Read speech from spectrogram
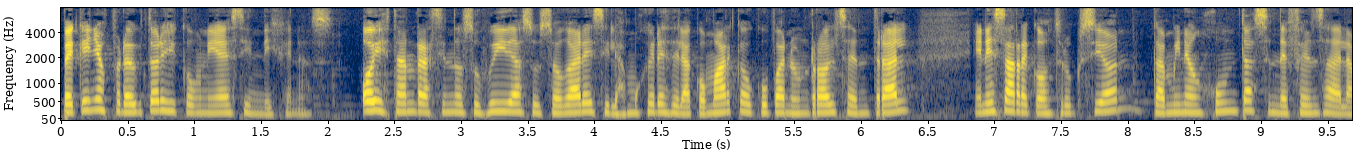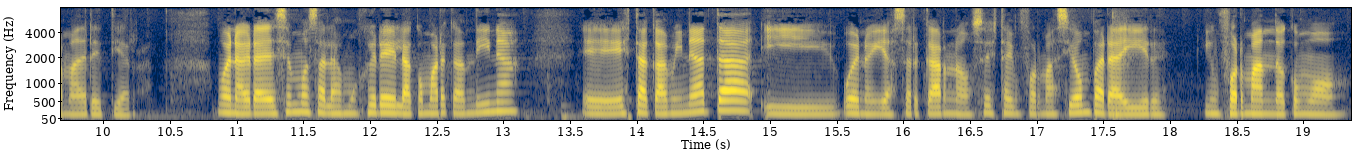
pequeños productores y comunidades indígenas. Hoy están rehaciendo sus vidas, sus hogares y las mujeres de la comarca ocupan un rol central en esa reconstrucción, caminan juntas en defensa de la madre tierra. Bueno, agradecemos a las mujeres de la comarca andina eh, esta caminata y bueno, y acercarnos esta información para ir informando cómo,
